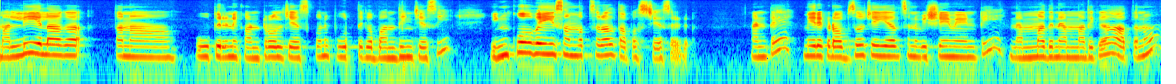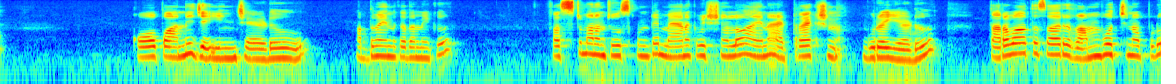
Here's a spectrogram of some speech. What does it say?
మళ్ళీ ఇలాగా తన ఊపిరిని కంట్రోల్ చేసుకొని పూర్తిగా బంధించేసి ఇంకో వెయ్యి సంవత్సరాలు తపస్సు చేశాడు. అంటే మీరు ఇక్కడ అబ్జర్వ్ చేయాల్సిన విషయం ఏంటి? నెమ్మది నెమ్మదిగా అతను కోపాన్ని జయించాడు. అర్థమైంది కదా మీకు? ఫస్ట్ మనం చూసుకుంటే మేనక విషయంలో ఆయన అట్రాక్షన్ గురయ్యాడు. తర్వాతసారి రంభ వచ్చినప్పుడు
